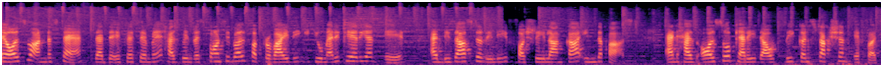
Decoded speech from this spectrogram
I also understand that the FSMA has been responsible for providing humanitarian aid and disaster relief for Sri Lanka in the past and has also carried out reconstruction efforts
